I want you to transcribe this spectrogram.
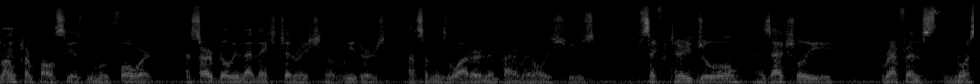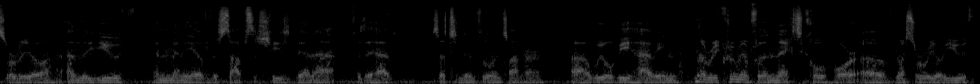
long-term policy as we move forward and start building that next generation of leaders on some of these water and environmental issues. Secretary Jewell has actually referenced Nuestro Rio and the youth in many of the stops that she's been at because they had such an influence on her. Uh, we will be having a recruitment for the next cohort of Nuestro Rio youth.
